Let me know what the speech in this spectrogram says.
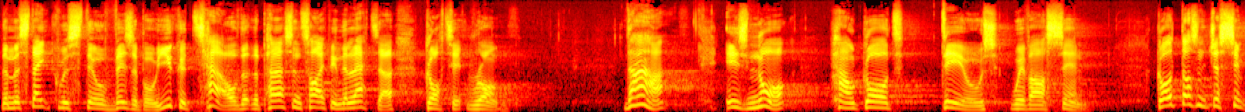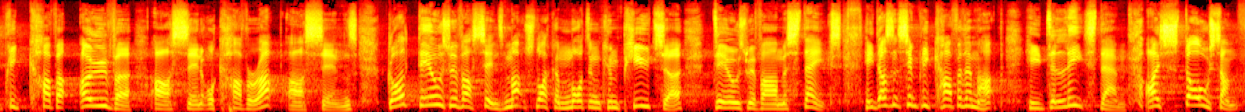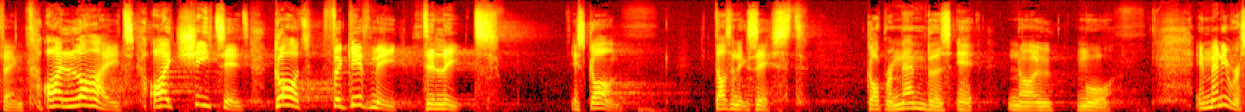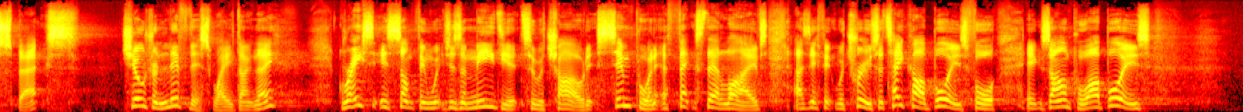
The mistake was still visible. You could tell that the person typing the letter got it wrong. That is not how God deals with our sin. God doesn't just simply cover over our sin or cover up our sins. God deals with our sins much like a modern computer deals with our mistakes. He doesn't simply cover them up, He deletes them. I stole something. I lied. I cheated. God, forgive me. Delete. It's gone. It doesn't exist. God remembers it no more. In many respects, children live this way, don't they? Grace is something which is immediate to a child. It's simple and it affects their lives as if it were true. So, take our boys, for example. Our boys,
